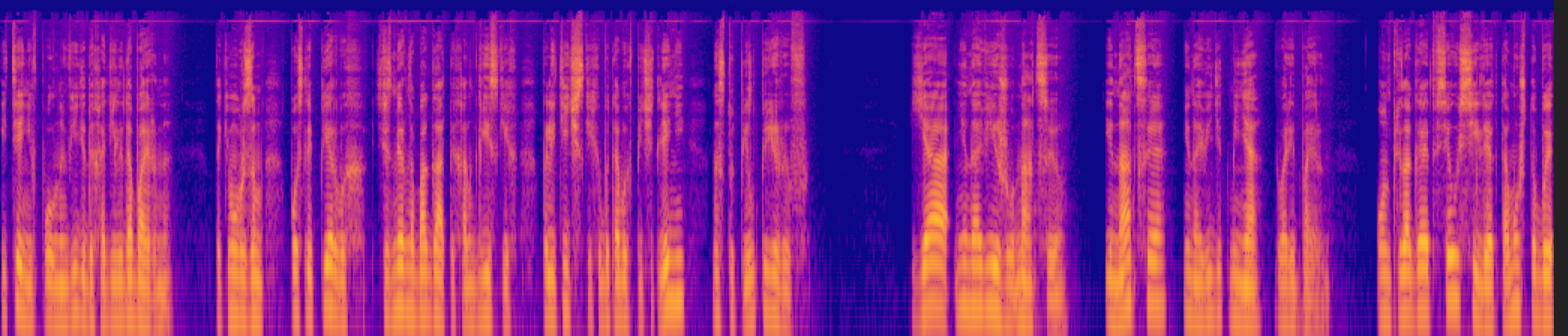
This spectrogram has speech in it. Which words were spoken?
и те не в полном виде доходили до Байрона. Таким образом, после первых чрезмерно богатых английских политических и бытовых впечатлений наступил перерыв. Я ненавижу нацию, и нация ненавидит меня, говорит Байрон. Он прилагает все усилия к тому, чтобы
